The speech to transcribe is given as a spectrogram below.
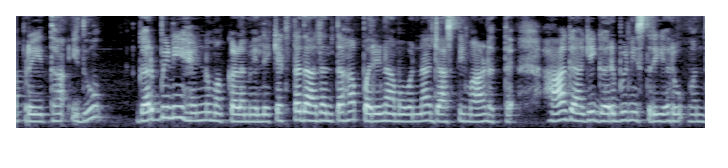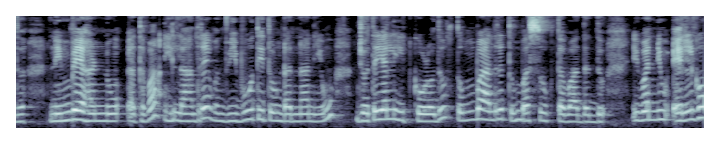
ಪ್ರೇತ, ಇದು ಗರ್ಭಿಣಿ ಹೆಣ್ಣು ಮಕ್ಕಳ ಮೇಲೆ ಕೆಟ್ಟದಾದಂತಹ ಪರಿಣಾಮವನ್ನು ಜಾಸ್ತಿ ಮಾಡುತ್ತೆ. ಹಾಗಾಗಿ ಗರ್ಭಿಣಿ ಸ್ತ್ರೀಯರು ಒಂದು ನಿಂಬೆ ಹಣ್ಣು ಅಥವಾ ಇಲ್ಲಾಂದರೆ ಒಂದು ವಿಭೂತಿ ತುಂಡನ್ನು ನೀವು ಜೊತೆಯಲ್ಲಿ ಇಟ್ಕೊಳ್ಳೋದು ತುಂಬ ಅಂದರೆ ತುಂಬ ಸೂಕ್ತವಾದದ್ದು. ಇವನ್ ನೀವು ಎಲ್ಗೋ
